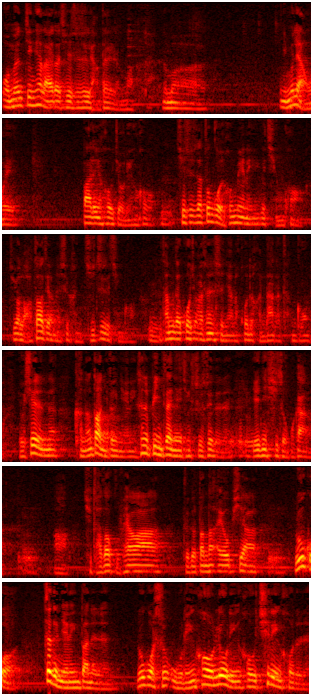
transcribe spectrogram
我们今天来的其实是两代人嘛，那么你们两位，八零后、九零后，其实在中国也会面临一个情况，就像老赵这样的是很极致的情况。他们在过去二三十年了获得很大的成功，有些人呢，可能到你这个年龄，甚至比你再年轻十岁的人，也已经洗手不干了，啊，去炒炒股票啊，这个当当 LP 啊。如果这个年龄段的人，如果是五零后、六零后、七零后的人，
